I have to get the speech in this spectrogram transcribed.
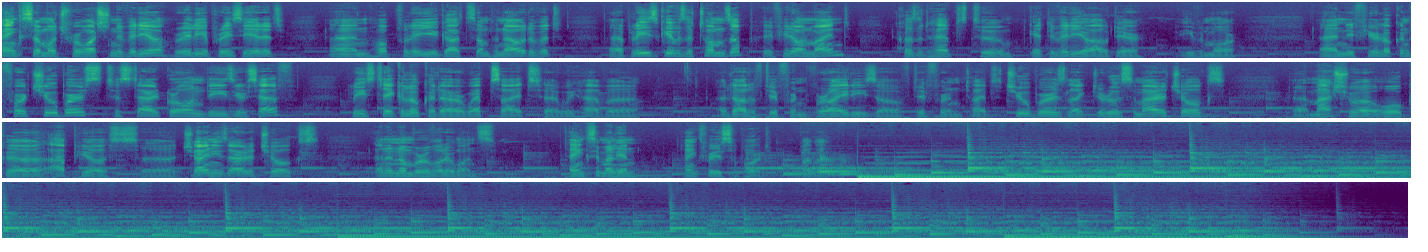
Thanks so much for watching the video. Really appreciate it. And hopefully you got something out of it. Uh, please give us a thumbs up if you don't mind because it helps to get the video out there even more. And if you're looking for tubers to start growing these yourself please take a look at our website. Uh, we have a, a, lot of different varieties of different types of tubers like Jerusalem artichokes uh, Mashua, Oka, Apios, uh, Chinese artichokes and a number of other ones. Thanks a million. Thanks for your support. Bye bye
